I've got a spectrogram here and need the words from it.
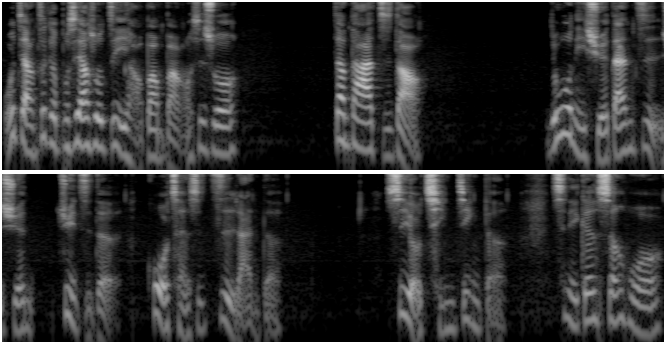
我讲这个不是要说自己好棒棒，而是说让大家知道，如果你学单字、学句子的过程是自然的，是有情境的，是你跟生活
